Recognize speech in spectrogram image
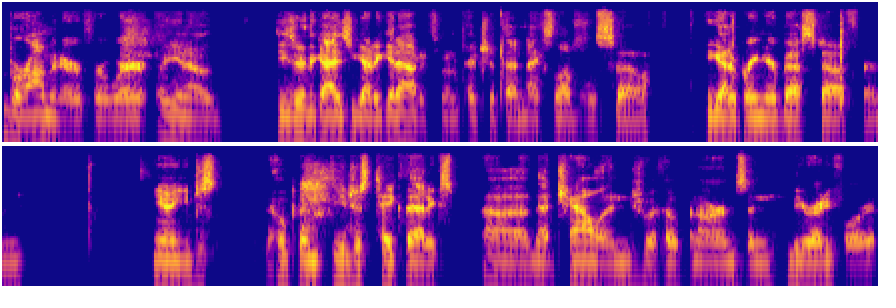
barometer for where you know these are the guys you got to get out if you want to pitch at that next level. So you got to bring your best stuff and you know you just open you just take that uh, that challenge with open arms and be ready for it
